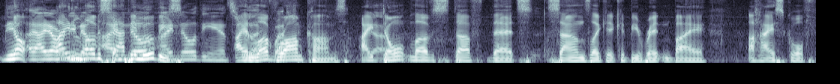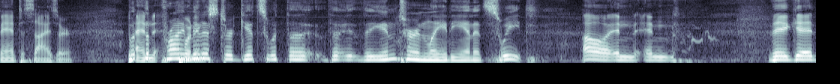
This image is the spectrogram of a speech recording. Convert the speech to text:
No, I, I, already know- love sappy know- movies. I know the answer. I love rom coms. I Yeah. don't love stuff that sounds like it could be written by a high school fantasizer. But And the prime putting- minister gets with the, the, the intern lady, and it's sweet. Oh, and and they get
